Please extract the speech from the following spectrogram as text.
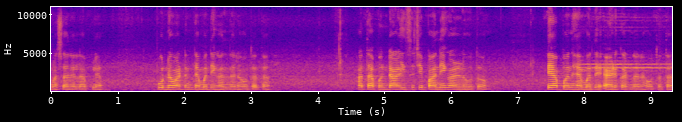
मसाल्याला आपल्या. पूर्ण वाटण त्यामध्ये घालणार आहोत आता. आता आपण डाळीचं जे पाणी गाळलं होतं ते आपण ह्यामध्ये ॲड करणार आहोत आता.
